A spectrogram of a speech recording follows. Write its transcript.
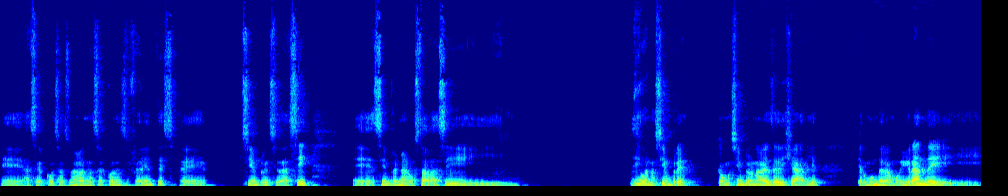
eh, hacer cosas nuevas, hacer cosas diferentes. Eh, siempre he sido así, eh, siempre me ha gustado así y, bueno, siempre, como siempre una vez le dije a alguien que el mundo era muy grande y,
